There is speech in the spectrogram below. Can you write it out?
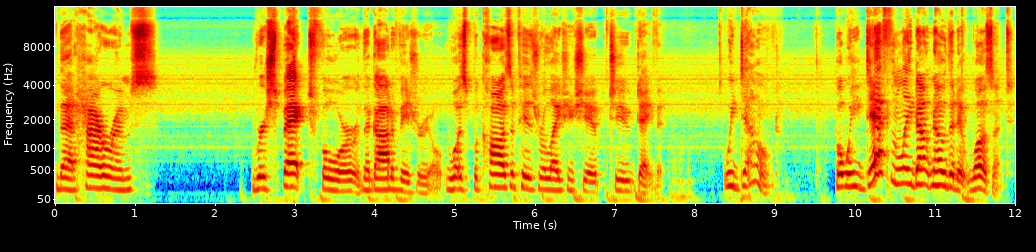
that Hiram's respect for the God of Israel was because of his relationship to David. We don't. But we definitely don't know that it wasn't.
